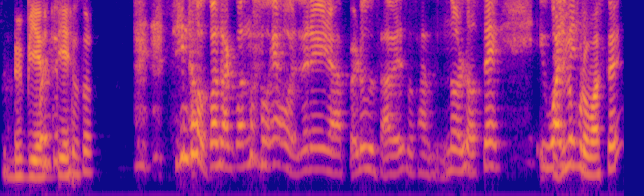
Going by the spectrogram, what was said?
Bien, bien tieso. Sí, no, o sea, ¿cuándo voy a volver a ir a Perú, sabes? O sea, no lo sé. Igual lo probaste?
